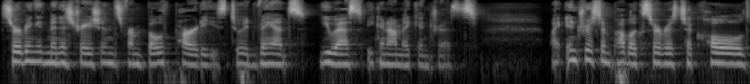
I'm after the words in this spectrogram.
serving administrations from both parties to advance U.S. economic interests. My interest in public service took hold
